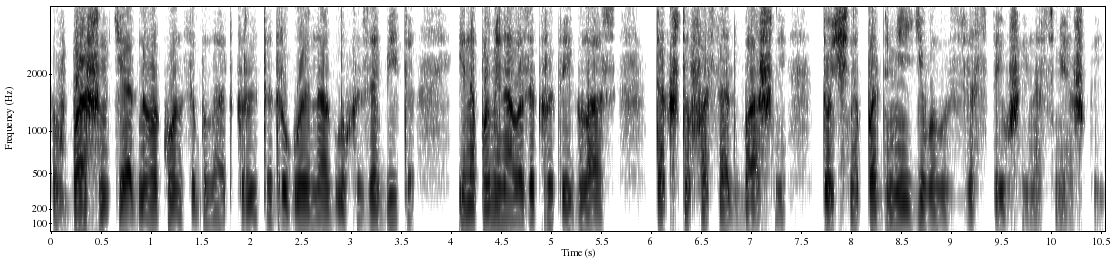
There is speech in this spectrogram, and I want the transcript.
в башенке одно оконце было открыто, другое наглухо забито и напоминало закрытый глаз, так что фасад башни точно подмигивал с застывшей насмешкой.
